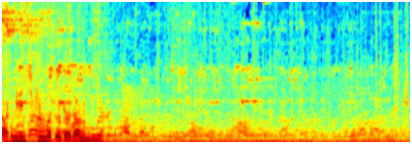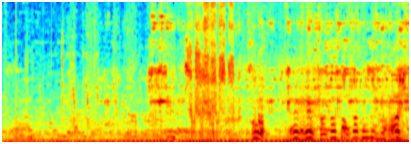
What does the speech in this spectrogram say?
आपण यांची किंमत वगैरे जाणून घेऊया. हे हम्म.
